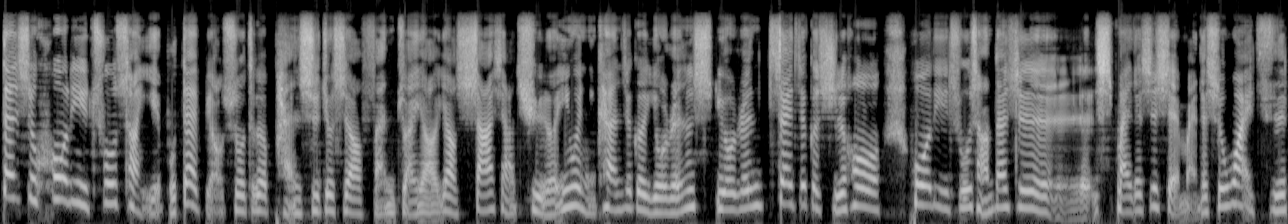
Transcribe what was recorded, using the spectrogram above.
但是获利出场也不代表说这个盘势就是要反转，要要杀下去了。因为你看这个有人有人在这个时候获利出场，但是买的是谁？买的是外资，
